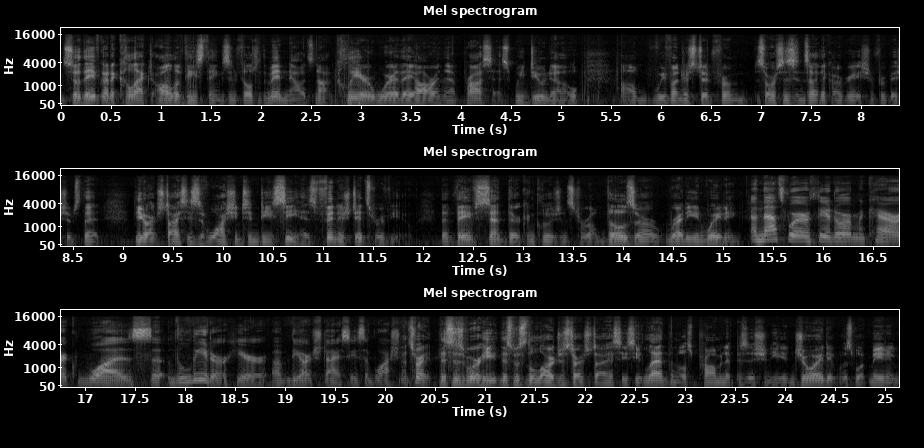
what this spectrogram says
So they've got to collect all of these things and filter them in. Now, it's not clear where they are in that process. We do know, um, we've understood from sources inside the Congregation for Bishops that the Archdiocese of Washington, D.C. has finished its review, that they've sent their conclusions to Rome. Those are ready and waiting. And that's where Theodore McCarrick was uh, the leader here of the Archdiocese of Washington. That's right. This is where he, this was the largest archdiocese he led, the most prominent position he enjoyed. It was what made him,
